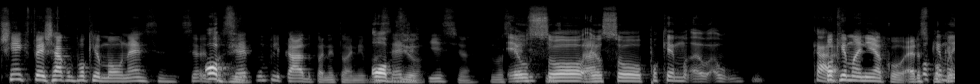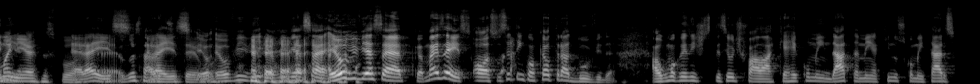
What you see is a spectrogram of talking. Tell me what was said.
Tinha que fechar com Pokémon, né? Você, Óbvio. Você é complicado, Panetone. Você é Óbvio. é difícil. Você eu é difícil, sou, tá? eu sou Pokémon. Cara, Pokémoníaco, era os Pokémoníacos, pô. Era isso, é, eu era isso. Eu, eu, vivi, eu, vivi essa, eu vivi essa época. Mas é isso. Ó, se você tem qualquer outra dúvida, alguma coisa que a gente esqueceu de falar, quer recomendar também aqui nos comentários,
